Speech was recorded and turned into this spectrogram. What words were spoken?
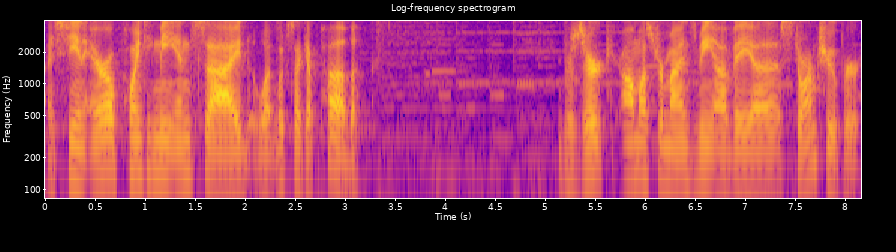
I see an arrow pointing me inside what looks like a pub. Berserk almost reminds me of a uh, stormtrooper.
